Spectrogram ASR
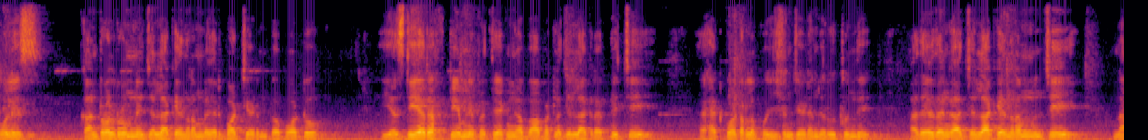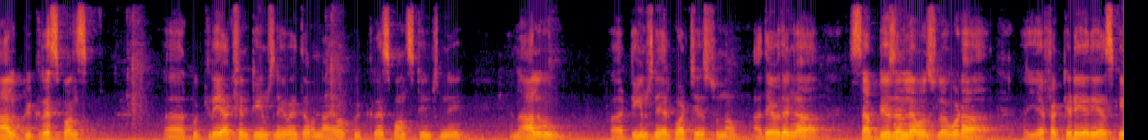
పోలీస్ కంట్రోల్ రూమ్ని జిల్లా కేంద్రంలో ఏర్పాటు చేయడంతో పాటు ఎస్డిఆర్ఎఫ్ టీంని ప్రత్యేకంగా బాపట్ల జిల్లాకు రప్పించి హెడ్ క్వార్టర్లో పొజిషన్ చేయడం జరుగుతుంది. అదేవిధంగా జిల్లా కేంద్రం నుంచి నాలుగు క్విక్ రెస్పాన్స్ క్విక్ రియాక్షన్ టీమ్స్ని ఏవైతే ఉన్నాయో క్విక్ రెస్పాన్స్ టీమ్స్ని నాలుగు టీమ్స్ని ఏర్పాటు చేస్తున్నాం. అదేవిధంగా సబ్ డివిజన్ లెవెల్స్లో కూడా ఎఫెక్టెడ్ ఏరియాస్కి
